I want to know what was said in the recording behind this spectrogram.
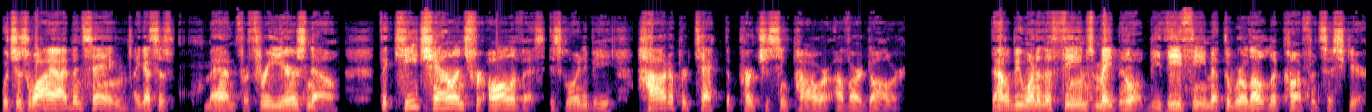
Which is why I've been saying, I guess it's man, for three years now, the key challenge for all of us is going to be how to protect the purchasing power of our dollar. That'll be one of the themes, maybe it'll be the theme at the World Outlook Conference this year.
